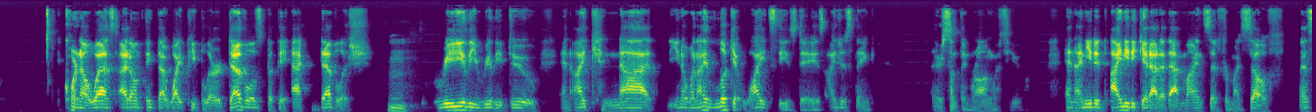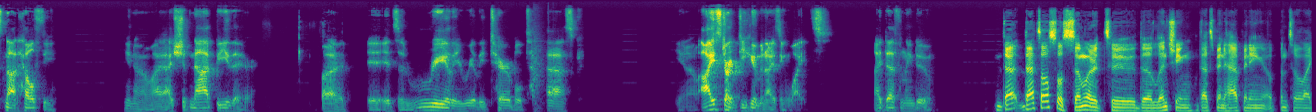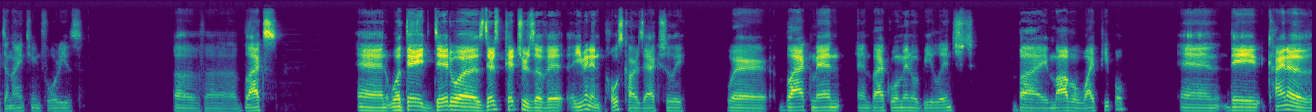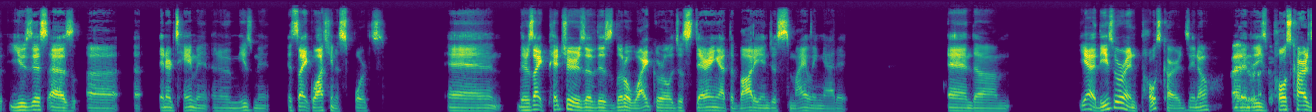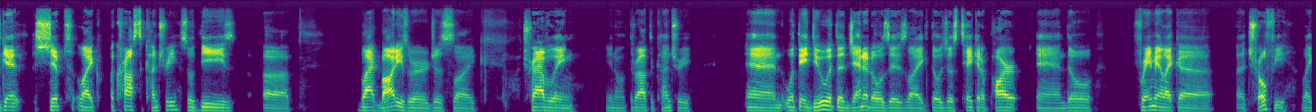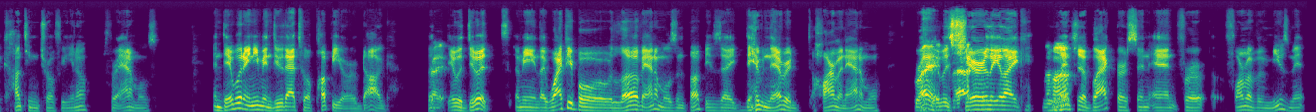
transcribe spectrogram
Cornel West, I don't think that white people are devils, but they act devilish Mm. really really do and i cannot you know when i look at whites these days i just think there's something wrong with you. And i needed i need to get out of that mindset for myself. That's not healthy. You know i, I should not be there. But it, it's a really really terrible task. You know i start dehumanizing whites. I definitely do. That that's also similar to the lynching that's been happening up until like the 1940s of uh, blacks. And what they did was there's pictures of it, even in postcards actually, where black men and black women would be lynched by a mob of white people, and they kind of use this as uh, a entertainment and an amusement. It's like watching the sports, and there's like pictures of this little white girl just staring at the body and just smiling at it. And um, yeah, these were in postcards, you know. Right, and then these postcards get shipped like across the country. So these uh, black bodies were just like traveling, you know, throughout the country. And what they do with the genitals is like they'll just take it apart and they'll frame it like a, a trophy, like hunting trophy, you know, for animals. And they wouldn't even do that to a puppy or a dog. But Right. they would do it. I mean, like white people love animals and puppies. Like they would never harm an animal. Like, Right. It was exactly. surely like Uh-huh. lynch a black person and for a form of amusement.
